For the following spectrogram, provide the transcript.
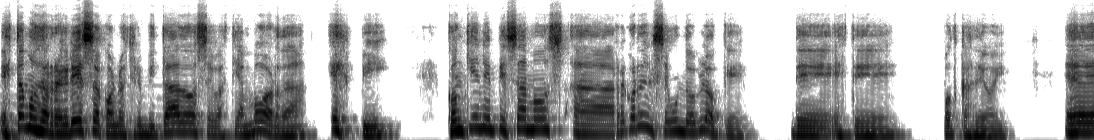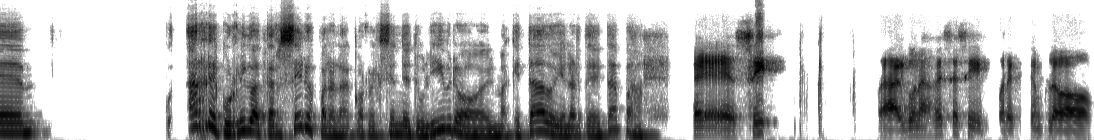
Estamos de regreso con nuestro invitado Sebastián Borda, ESPI, con quien empezamos a recordar el segundo bloque de este podcast de hoy. Eh, ¿Has recurrido a terceros para la corrección de tu libro, el maquetado y el arte de tapa? Eh, sí, algunas veces sí. Por ejemplo,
